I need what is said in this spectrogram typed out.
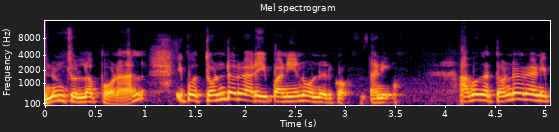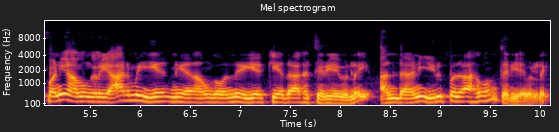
இன்னும் சொல்லப்போனால் இப்போ தொண்டர் அடை பணின்னு ஒன்று இருக்கும் அணி அவங்க தொண்டர் அணி பணி அவங்களை யாருமே அவங்க வந்து இயக்கியதாக தெரியவில்லை. அந்த அணி இருப்பதாகவும் தெரியவில்லை.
